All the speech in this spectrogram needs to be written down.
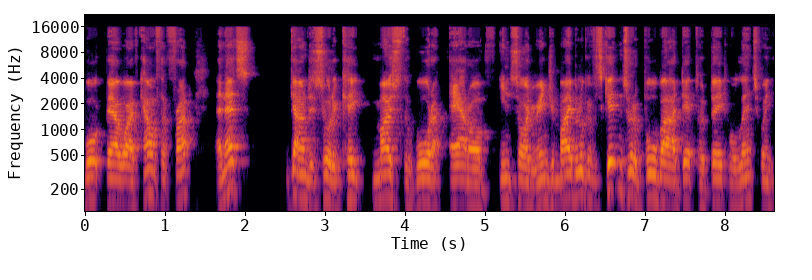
bow wave come off the front. And that's going to sort of keep most of the water out of inside your engine bay. But look, if it's getting sort of bull bar depth or deep or length, when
